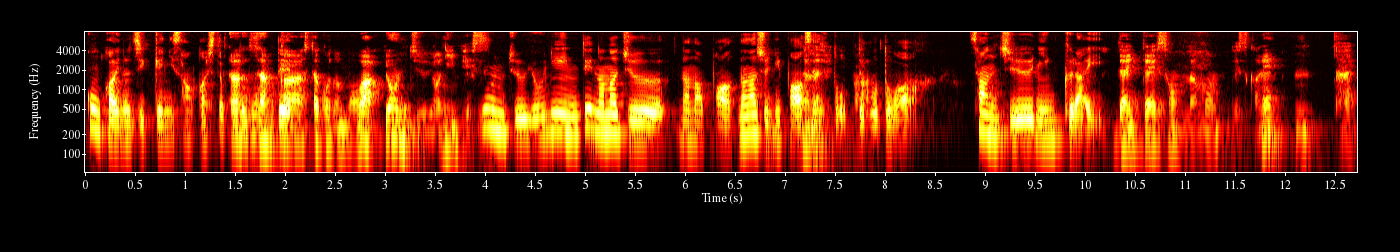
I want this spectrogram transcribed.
今回の実験に参加した子あ供参加した子どもは44人です。44人で77パー72%ってことは30人くらい大体そんなもんですかね。うんはい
